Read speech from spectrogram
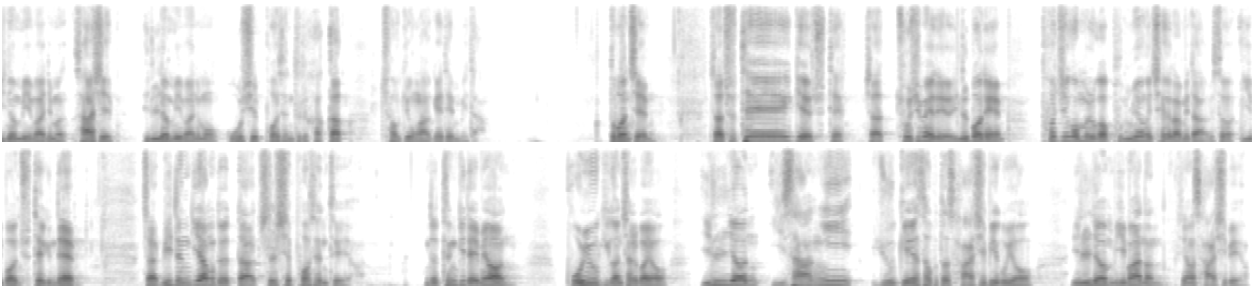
2년 미만이면 40, 1년 미만이면 50%를 각각 적용하게 됩니다. 두 번째, 자 주택이에요 주택. 자 조심해야 돼요. 1번에 토지 건물과 분명히 차이가 납니다. 그래서 2번 주택인데 자 미등기 양도였다 70%예요. 근데 등기되면 보유 기간 잘 봐요. 1년 이상이 6에서부터 40이고요. 1년 미만은 그냥 40이에요.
